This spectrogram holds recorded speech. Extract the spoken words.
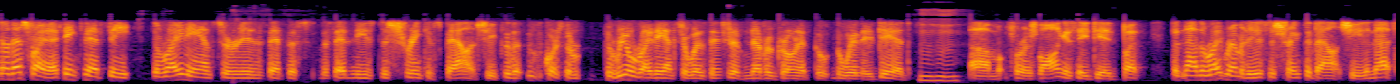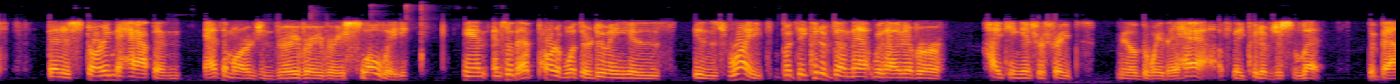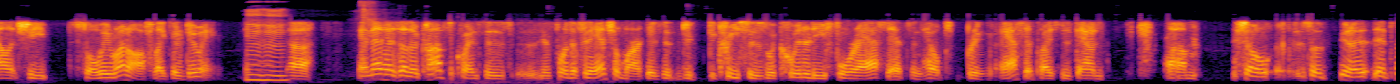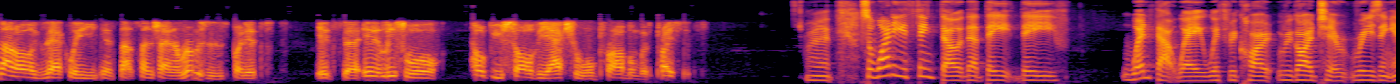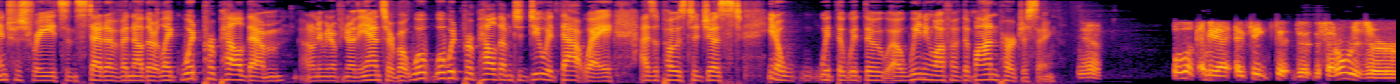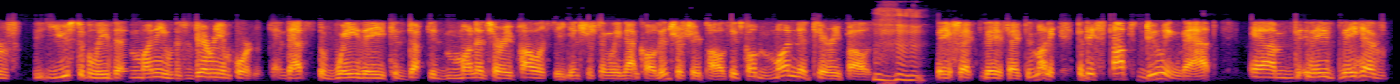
No, that's right. I think that the, the right answer is that the, the Fed needs to shrink its balance sheet. So the, of course, the, the real right answer was they should have never grown it the, the way they did um, for as long as they did. But but now the right remedy is to shrink the balance sheet, and that's that is starting to happen at the margin very, very, very slowly. And and so that part of what they're doing is is right, but they could have done that without ever hiking interest rates, you know, the way they have. They could have just let the balance sheet slowly run off like they're doing. Uh, and that has other consequences for the financial markets. It de- decreases liquidity for assets and helps bring asset prices down. Um, so, so you know, it's not all exactly it's not sunshine and roses, but it's it's uh, it at least will help you solve the actual problem with prices. Right. So why do you think though that they they went that way with regard regard to raising interest rates instead of another like what propelled them I don't even know if you know the answer but what what would propel them to do it that way as opposed to just you know with the with the uh, weaning off of the bond purchasing Yeah. Well, look, I mean, I, I think that the, the Federal Reserve used to believe that money was very important, and that's the way they conducted monetary policy. Interestingly, not called interest rate policy; it's called monetary policy. they affect they affected money, but they stopped doing that, and they they have.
